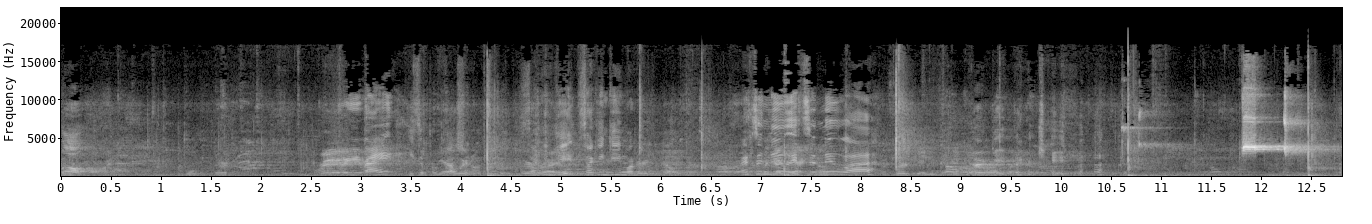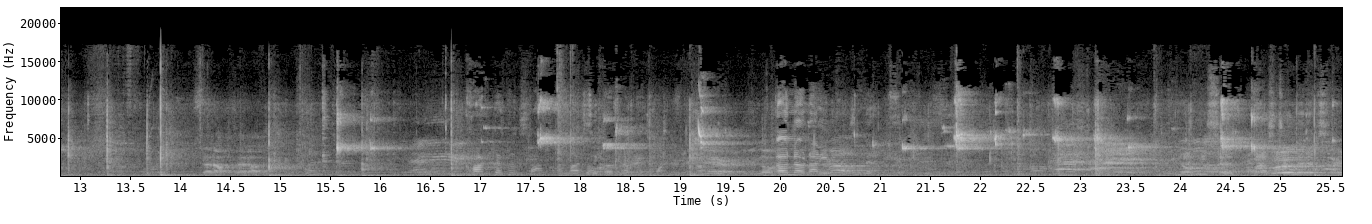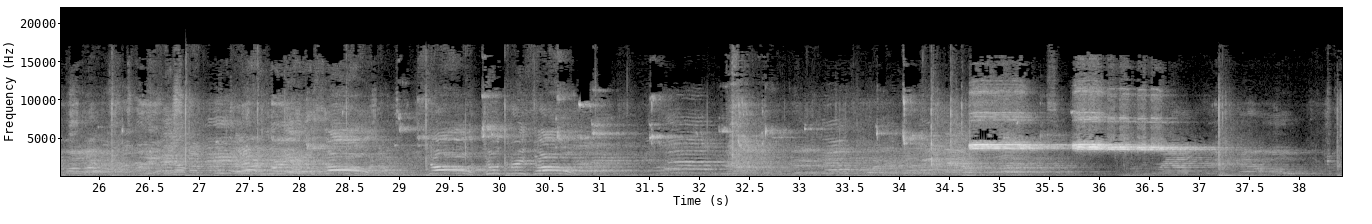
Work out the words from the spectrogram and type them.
Ball. Oop, there. Were you right? He's a professional too. Second right. game. Second game under his belt. It's a new. It's a new. Uh, Third game. Third game. Third game. set up. Set up. clock doesn't stop unless it goes over 20. Oh no, not even two minutes. No, he said last two minutes. We're in the zone. Zone. Two, three, zone.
